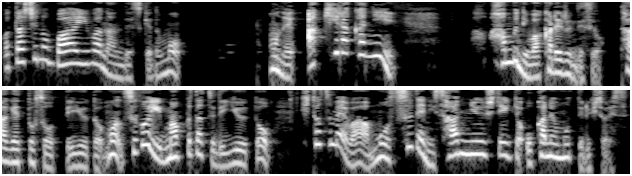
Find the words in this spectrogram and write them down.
私の場合はなんですけども、もうね、明らかに半分に分かれるんですよ。ターゲット層っていうと。もうすごい真っ二つで言うと、一つ目はもうすでに参入していてお金を持ってる人です。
